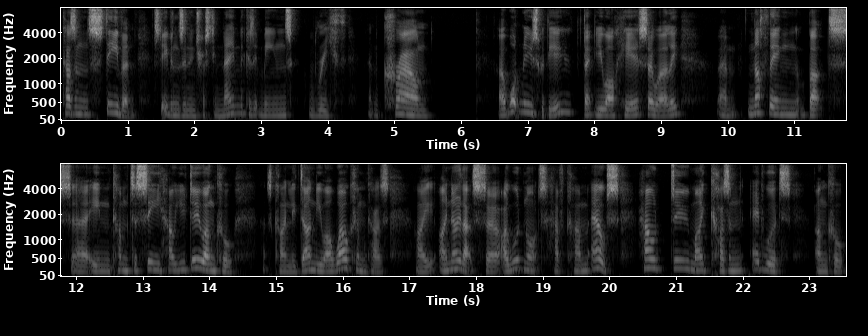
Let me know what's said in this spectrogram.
Cousin Stephen. Stephen's an interesting name because it means wreath and crown. Uh, what news with you that you are here so early? Um, nothing but uh, in come to see how you do, uncle. That's kindly done. You are welcome, cuz. I I know that, sir. I would not have come else. How do my cousin Edward, uncle?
